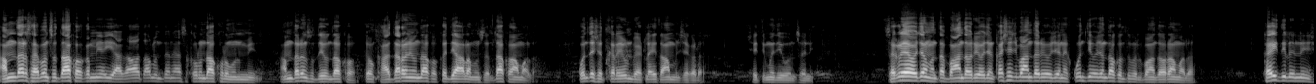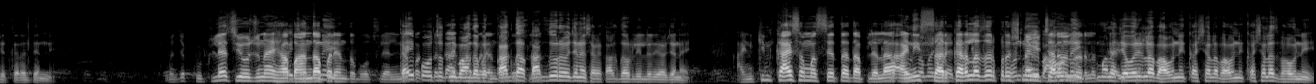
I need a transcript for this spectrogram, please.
आमदार साहेबांसुद्धा दाखवा का मी या गावात आलो त्यांनी असं करून दाखवलं म्हणून मी. आमदारांसुद्धा येऊन दाखवा. किंवा खासदारांनी येऊन दाखवा. कधी आला म्हणून दाखवा आम्हाला. कोणत्या शेतकऱ्या येऊन भेटला इथं आमच्याकडं? शेतीमध्ये येऊन सनी. सगळ्या योजना म्हणतात बांधावर योजना. कशाची बांधावर योजना? आहे कोणती योजना दाखवली तुम्हाला बांधावर आम्हाला? काही दिलं नाही शेतकऱ्याला त्यांनी. म्हणजे कुठल्याच योजना ह्या बांधापर्यंत पोहोचलेल्या नाही. काही फक्त पोहोचत नाही बांधापर्यंत. कागदा पोहोचल्या. कागदावर योजना आहे सगळ्या. कागदावर लिहिलेली योजना आहे. आणखीन काय समस्या येतात आपल्याला? आणि समस्या आहेत. सरकारला जर प्रश्न कोणताही भाव विचारायला नाही. तुम्हाला काय जवारीला भाव नाही कशाला भाव नाही कशालाच भाव नाही.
